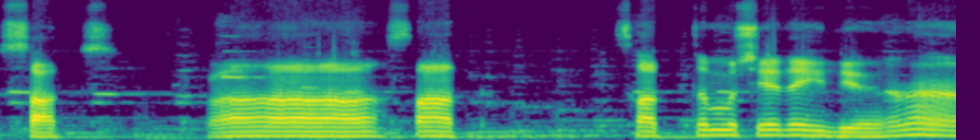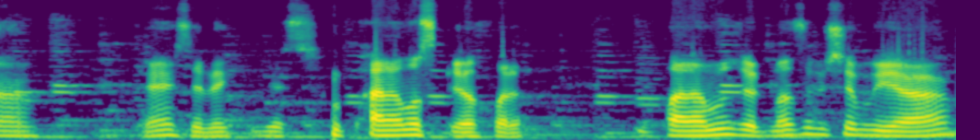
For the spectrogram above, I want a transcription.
Sat. Aa, sat. Sattım mı şey de gidiyor. Ha. Neyse bekleyeceğiz. Paramız yok para. Paramız yok. Nasıl bir şey bu ya?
